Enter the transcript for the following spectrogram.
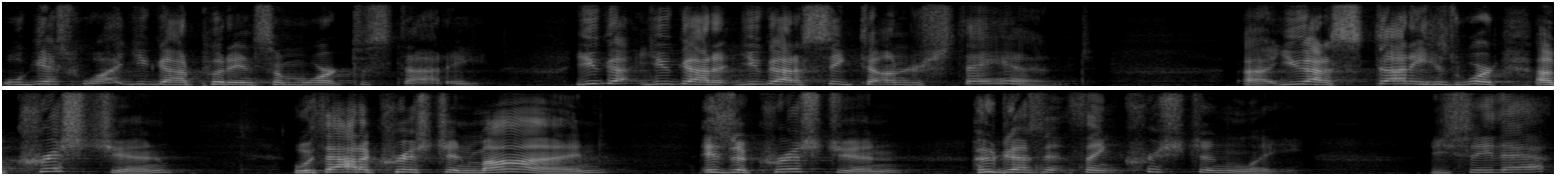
Well, guess what? You got to put in some work to study. You got, you got, to, you got to seek to understand. Uh, you got to study His Word. A Christian without a Christian mind is a Christian who doesn't think Christianly. Do you see that?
